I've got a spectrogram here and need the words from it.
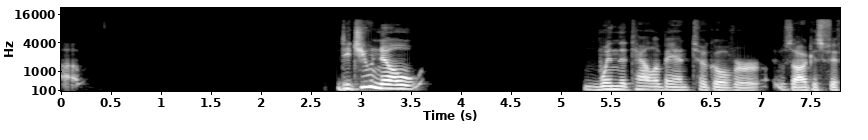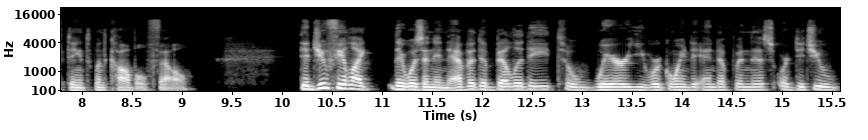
uh, did you know when the Taliban took over? It was August fifteenth when Kabul fell. Did you feel like there was an inevitability to where you were going to end up in this, or did you?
